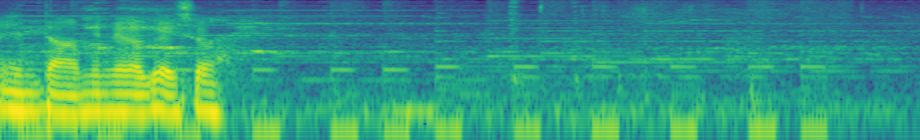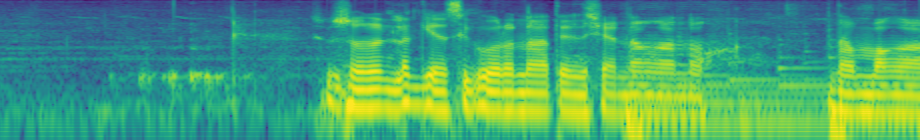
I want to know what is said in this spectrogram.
Ayun, dami nila guys, oh. Susunod lagyan siguro natin siya ng ano ng mga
